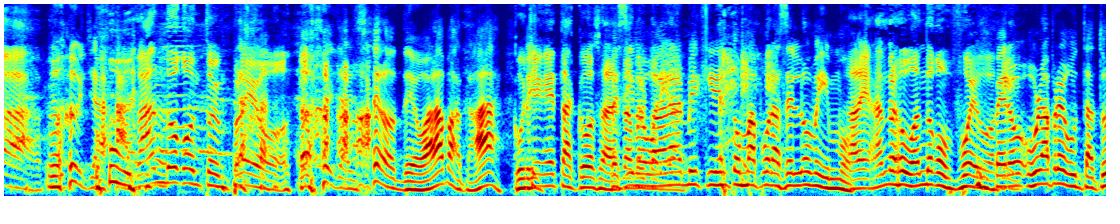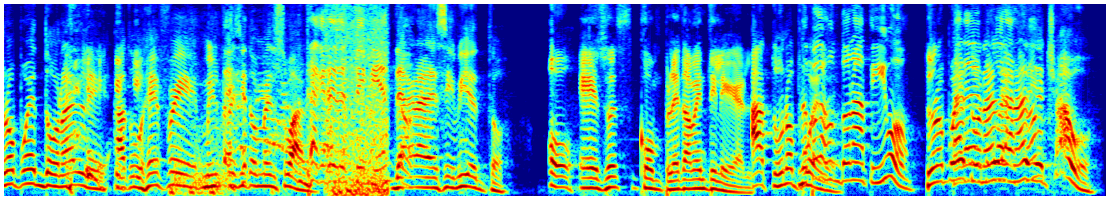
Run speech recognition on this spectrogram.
ya, Jugando con tu empleo. ya se los dejo a la patada. Escuchen estas cosas. Pues esta si me voy a barbaridad. dar 1500 más por hacer lo mismo. Alejandro jugando con fuego. aquí. Pero una pregunta, tú no puedes donarle a tu jefe mil pesitos De mensuales agradecimiento. de agradecimiento. O, Eso es completamente ilegal. ah, tú no no, porque puedes. es un donativo. Tú no puedes Sale de tu donarle a corazón. nadie, chavo.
